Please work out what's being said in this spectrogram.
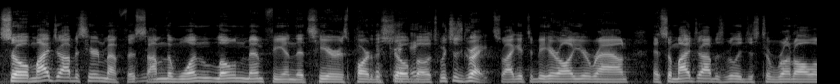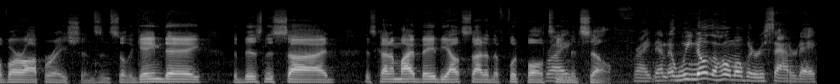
So my job is here in Memphis. I'm the one lone Memphian that's here as part of the Okay. Showboats, which is great. So I get to be here all year round. And so my job is really just to run all of our operations. And so the game day, the business side, is kind of my baby outside of the football Right. team itself. Right, and we know the home opener is Saturday,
